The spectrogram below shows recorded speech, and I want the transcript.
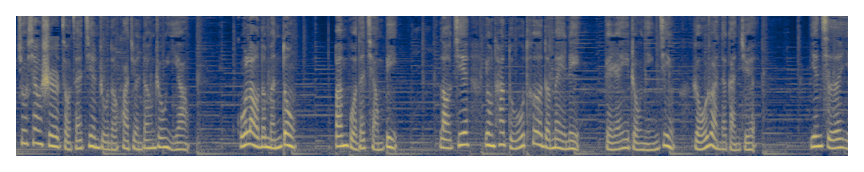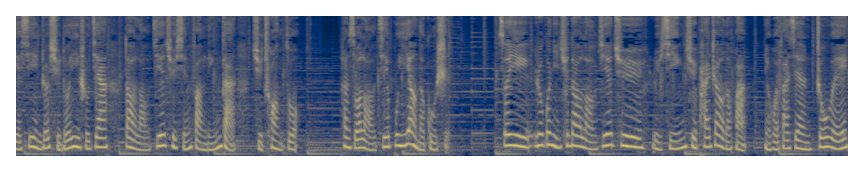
就像是走在建筑的画卷当中一样，古老的门洞，斑驳的墙壁，老街用它独特的魅力，给人一种宁静柔软的感觉，因此也吸引着许多艺术家到老街去寻访灵感，去创作，探索老街不一样的故事。所以，如果你去到老街去旅行、去拍照的话，你会发现周围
